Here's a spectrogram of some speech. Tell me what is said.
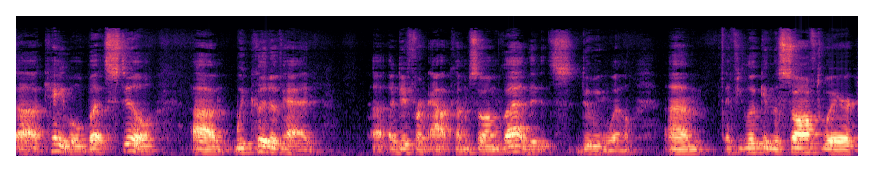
uh, cable, but still, um, we could have had a, a, different outcome. So I'm glad that it's doing well. Um, if you look in the software,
